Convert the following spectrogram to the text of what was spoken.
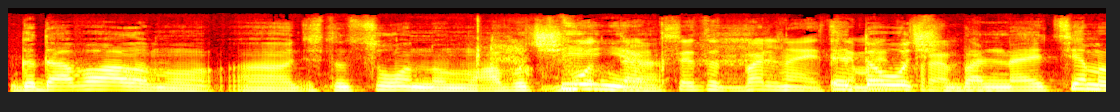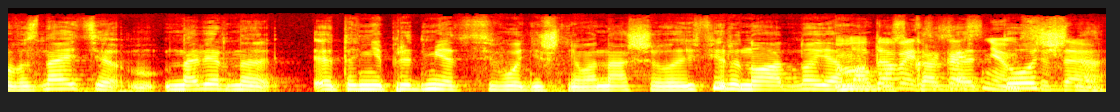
годовалому э, дистанционному обучению. Вот, кстати, это больная тема. Это, очень правда. больная тема. Вы знаете, наверное, это не предмет сегодняшнего нашего эфира, но одно я Ну, могу сказать коснемся, точно, да.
